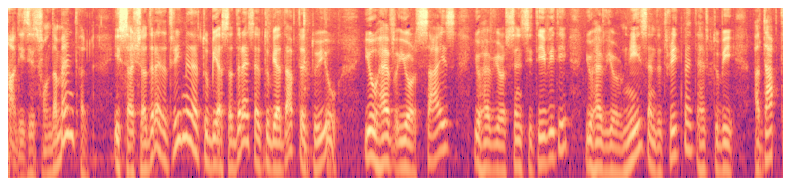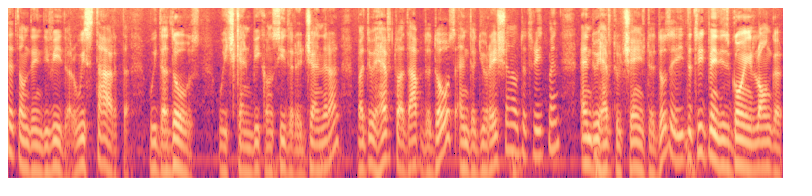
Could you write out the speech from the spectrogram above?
Ah, this is fundamental is such a dress. The treatment has to be as dress, has to be adapted to you. You have your size, you have your sensitivity, you have your needs, and the treatment has to be adapted on the individual. We start with a dose which can be considered general, but we have to adapt the dose and the duration of the treatment, and we have to change the dose. If The treatment is going longer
